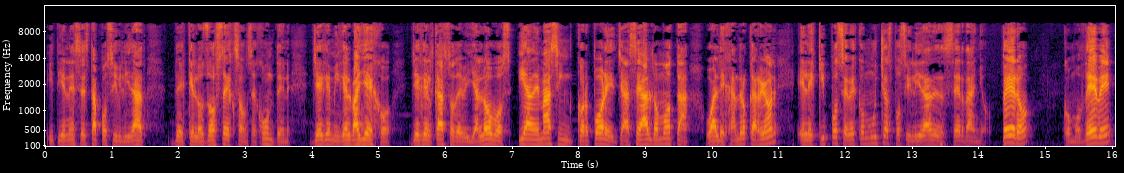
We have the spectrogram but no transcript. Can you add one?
y tienes esta posibilidad de que los dos Exxon se junten, llegue Miguel Vallejo llegue el caso de Villalobos y además incorpore ya sea Aldo Mota o Alejandro Carrión, el equipo se ve con muchas posibilidades de hacer daño. Pero, como debe,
